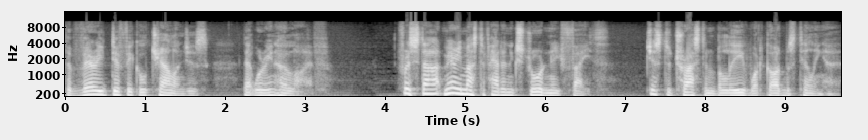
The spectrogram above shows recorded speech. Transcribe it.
the very difficult challenges that were in her life. For a start, Mary must have had an extraordinary faith, just to trust and believe what God was telling her.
